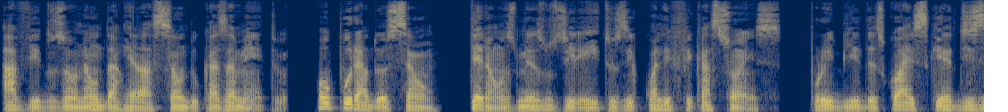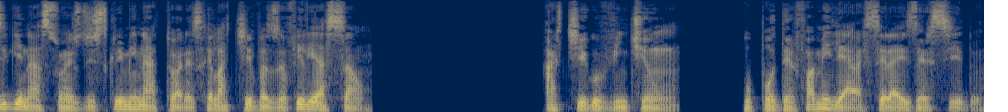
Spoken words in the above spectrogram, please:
havidos ou não da relação do casamento, ou por adoção, terão os mesmos direitos e qualificações, proibidas quaisquer designações discriminatórias relativas à filiação. Artigo 21. O poder familiar será exercido,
